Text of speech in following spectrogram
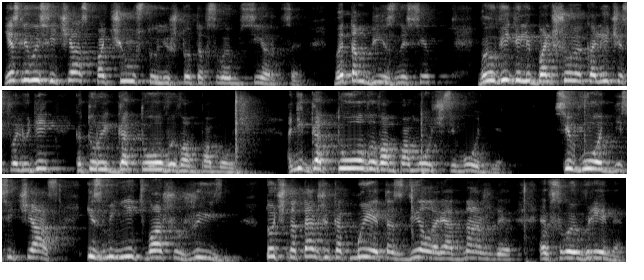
Если вы сейчас почувствовали что-то в своем сердце, в этом бизнесе, вы увидели большое количество людей, которые готовы вам помочь. Они готовы вам помочь сегодня. Сегодня, сейчас изменить вашу жизнь, точно так же, как мы это сделали однажды э, в свое время.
